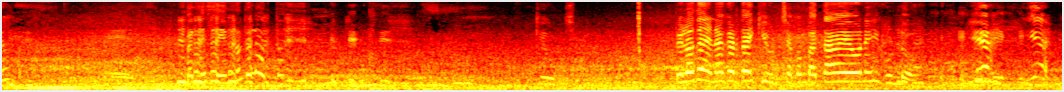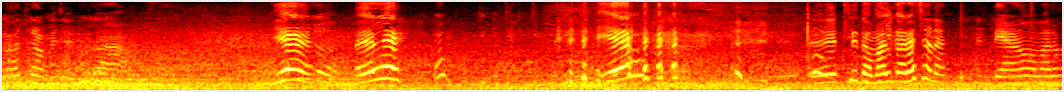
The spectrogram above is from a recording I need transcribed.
જો. બંને સેમ નથી લાગતો? ક્યુટ છે. પેલો તો એના કરતા ક્યુટ છે પણ બતાવે એવો નહીં ગુંડો. યે યે. રમે છે યે એલે યે. એટલી ધમાલ કરે છે ને. ટેણો અમારો.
